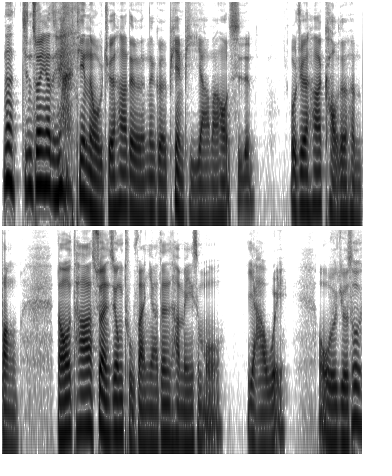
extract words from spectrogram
那金砖鸭这家店呢，我觉得它的那个片皮鸭蛮好吃的，我觉得它烤的很棒。然后它虽然是用土番鸭，但是它没什么鸭味。我有时候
